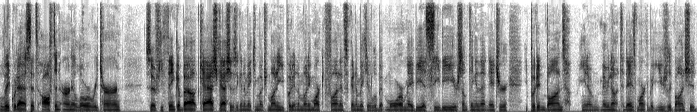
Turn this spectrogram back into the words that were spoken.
liquid assets often earn a lower return so if you think about cash, cash isn't going to make you much money. You put it in a money market fund, it's going to make you a little bit more, maybe a CD or something in that nature. You put it in bonds, you know, maybe not today's market, but usually bonds should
